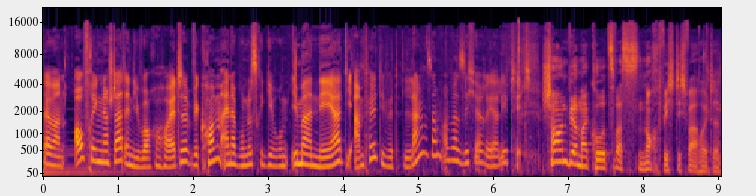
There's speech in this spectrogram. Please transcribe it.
Ja, war ein aufregender Start in die Woche heute. Wir kommen einer Bundesregierung immer näher. Die Ampel, die wird langsam aber sicher Realität. Schauen wir mal kurz, was noch wichtig war heute.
